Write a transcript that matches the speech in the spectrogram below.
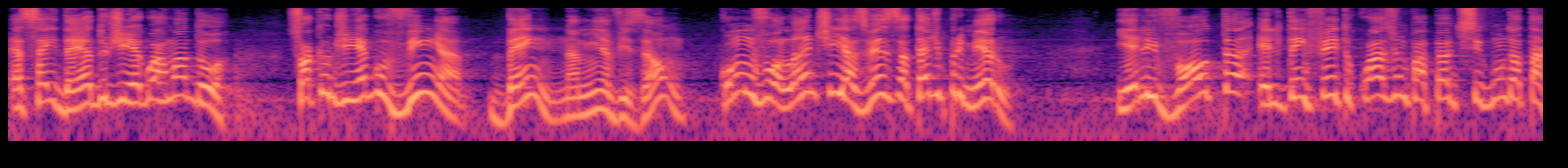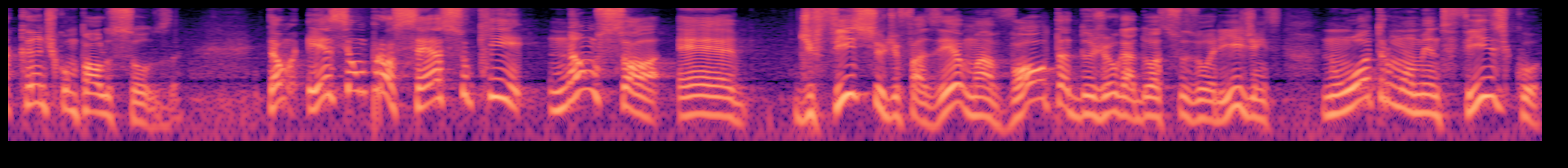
essa ideia do Diego armador. Só que o Diego vinha bem, na minha visão, como um volante e às vezes até de primeiro. E ele volta, ele tem feito quase um papel de segundo atacante com o Paulo Souza. Então, esse é um processo que não só é difícil de fazer, uma volta do jogador às suas origens num outro momento físico,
